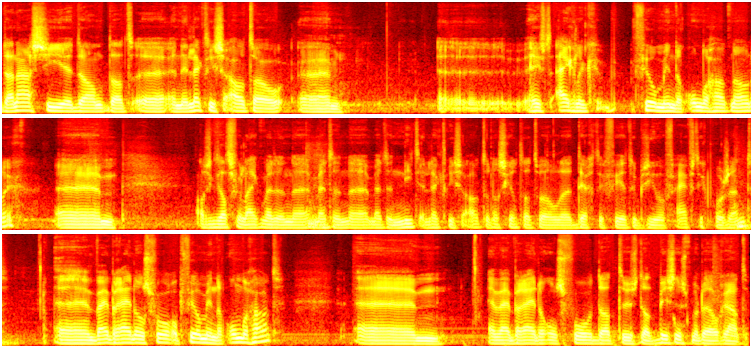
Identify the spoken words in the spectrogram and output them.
daarnaast zie je dan dat een elektrische auto ehm, heeft eigenlijk veel minder onderhoud nodig. Ehm, als ik dat vergelijk met een, met een, met een niet-elektrische auto, dan scheelt dat wel 30, 40, misschien wel 50 procent. wij bereiden ons voor op veel minder onderhoud. En wij bereiden ons voor dat dus dat businessmodel gaat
